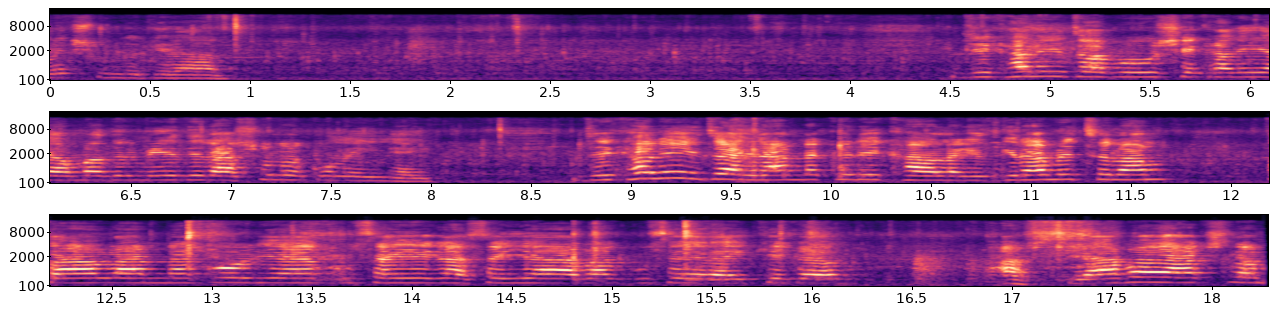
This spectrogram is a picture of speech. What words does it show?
অনেক সুন্দর গ্রাম। যাব আমাদের মেয়েদের কোনোই নেই। যাই, রান্না করে খাওয়া লাগে। গ্রামে ছিলাম তাও রান্না করিয়া গুছাইয়ে গাছাইয়া আবার গুছাইয়ে রাইখে আসছি, আবার আসলাম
